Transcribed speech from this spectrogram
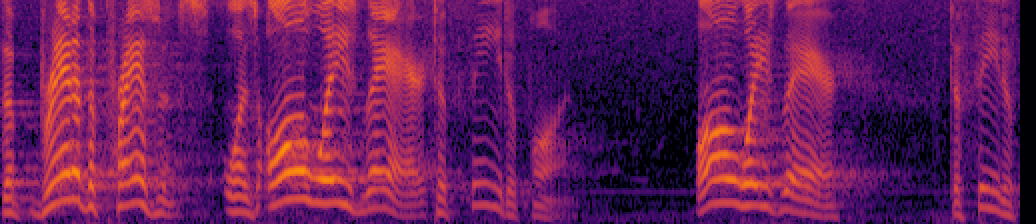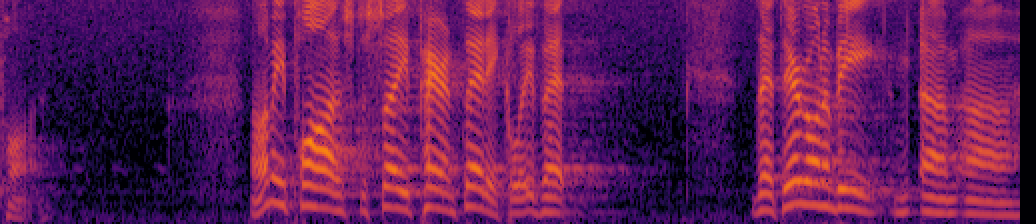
the bread of the presence, was always there to feed upon. Always there to feed upon. Now, let me pause to say parenthetically that, that there are going to be um, uh,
